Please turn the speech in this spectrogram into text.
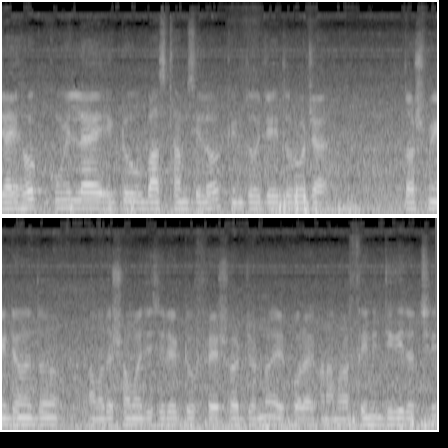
যাই হোক, কুমিল্লায় একটু বাস থামছিল, কিন্তু যেহেতু রোজা, দশ মিনিটের মতো আমাদের সময় দিয়েছিল একটু ফ্রেশ হওয়ার জন্য, এরপর এখন আমরা ফেনীর দিকে যাচ্ছি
